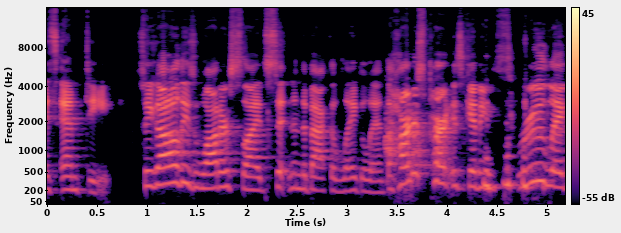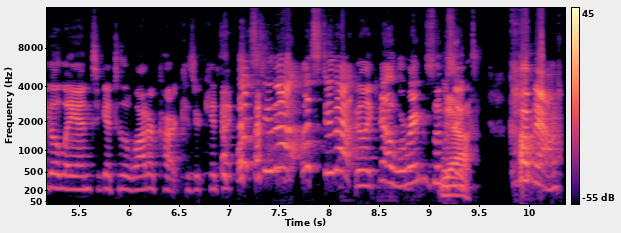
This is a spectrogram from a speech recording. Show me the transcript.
it's empty. So you got all these water slides sitting in the back of Legoland. The hardest part is getting through Legoland to get to the water park because your kid's like, "Let's do that, let's do that." You're like, "No, we're wearing swimsuits. Yeah. Calm down.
